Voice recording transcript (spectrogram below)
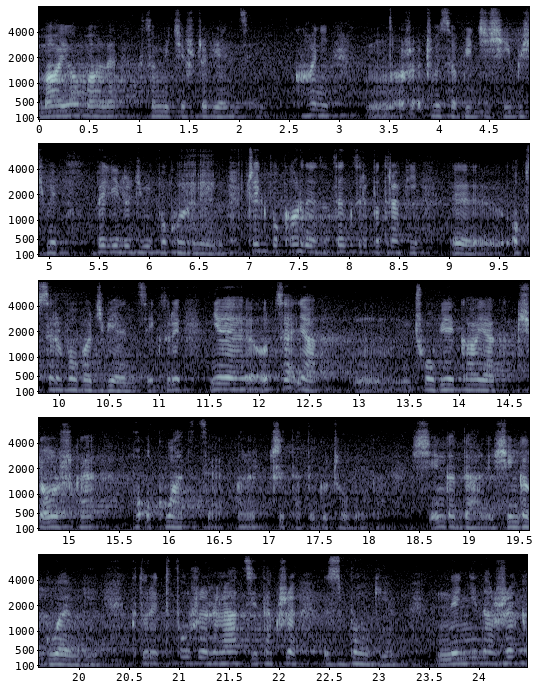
mają, ale chcą mieć jeszcze więcej. Kochani, mm, rzeczmy sobie dzisiaj, byśmy byli ludźmi pokornymi. Człowiek pokorny to ten, który potrafi y, obserwować więcej, który nie ocenia mm, człowieka jak książkę po okładce, ale czyta tego człowieka, sięga dalej, sięga głębiej, który tworzy relacje także z Bogiem, nie, nie narzeka,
